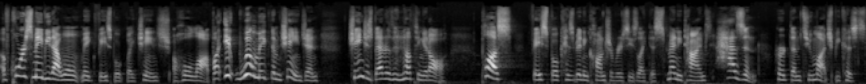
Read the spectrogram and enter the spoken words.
Of course, maybe that won't make Facebook like change a whole lot, but it will make them change and change is better than nothing at all. Plus, Facebook has been in controversies like this many times, hasn't hurt them too much because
